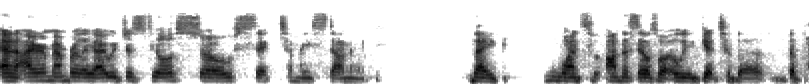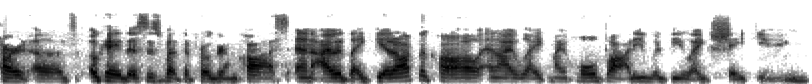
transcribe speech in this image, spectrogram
and I remember like I would just feel so sick to my stomach. Like once on the sales call, we would get to the the part of okay, this is what the program costs, and I would like get off the call, and I like my whole body would be like shaking.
